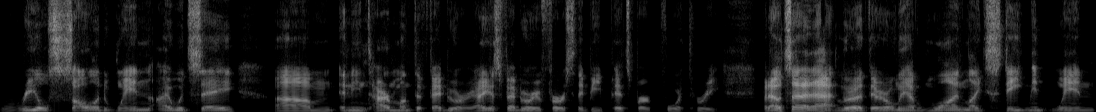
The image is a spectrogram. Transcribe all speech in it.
real solid win, I would say um, in the entire month of February. I guess February 1st, they beat Pittsburgh 4 3. But outside of that, literally, they only have one like statement win,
